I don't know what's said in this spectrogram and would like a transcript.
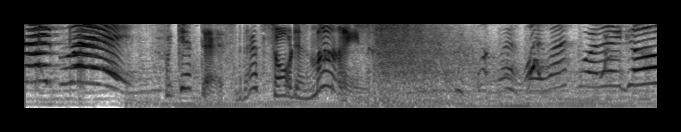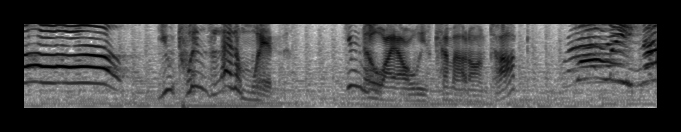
night blade! Forget this. That sword is mine. What, what, what? Where'd it go? You twins let him win. You know I always come out on top. Wally, no!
